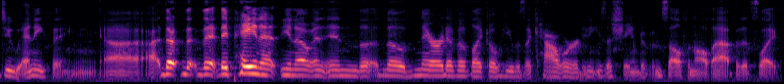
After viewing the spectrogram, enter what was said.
do anything. Uh, they, they, they paint it, you know, in, in the the narrative of like, oh, he was a coward and he's ashamed of himself and all that. But it's like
